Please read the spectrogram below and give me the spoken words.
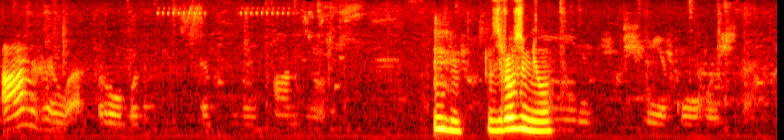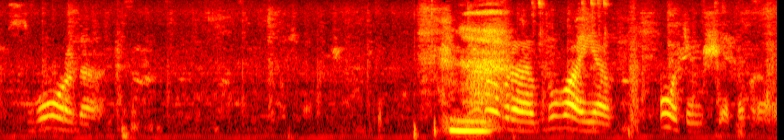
ангела робот. Так, ну, ангел. Угу. Зрозуміло. Добре, буває, потім ще пограю.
